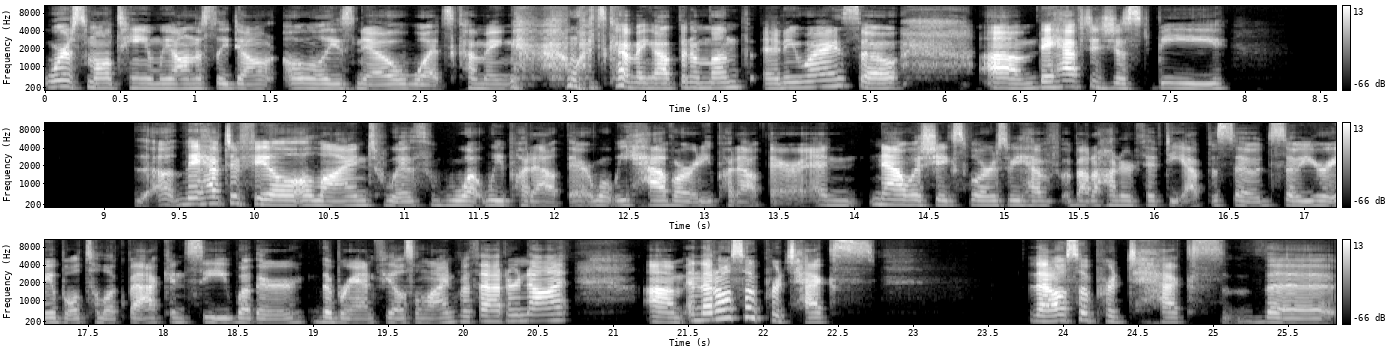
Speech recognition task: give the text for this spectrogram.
we're a small team we honestly don't always know what's coming what's coming up in a month anyway. So um, they have to just be uh, they have to feel aligned with what we put out there, what we have already put out there. And now with She Explores, we have about 150 episodes. So you're able to look back and see whether the brand feels aligned with that or not. Um, and that also protects that also protects the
